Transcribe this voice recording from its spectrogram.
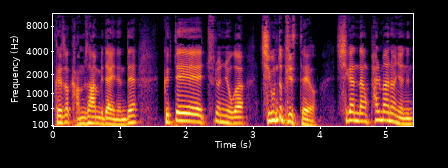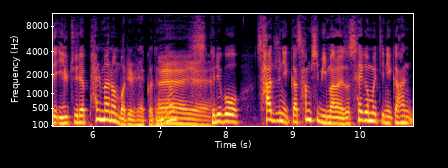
그래서 감사합니다 했는데 그때 출연료가 지금도 비슷해요. 시간당 8만 원이었는데 일주일에 8만 원 벌이를 했거든요. 예, 예. 그리고 사주니까 32만 원에서 세금을 떼니까 한,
